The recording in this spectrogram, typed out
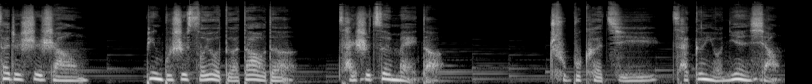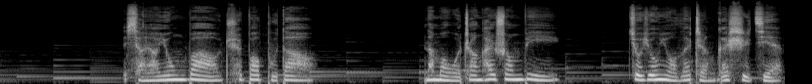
在这世上，并不是所有得到的才是最美的，触不可及才更有念想。想要拥抱却抱不到，那么我张开双臂，就拥有了整个世界。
